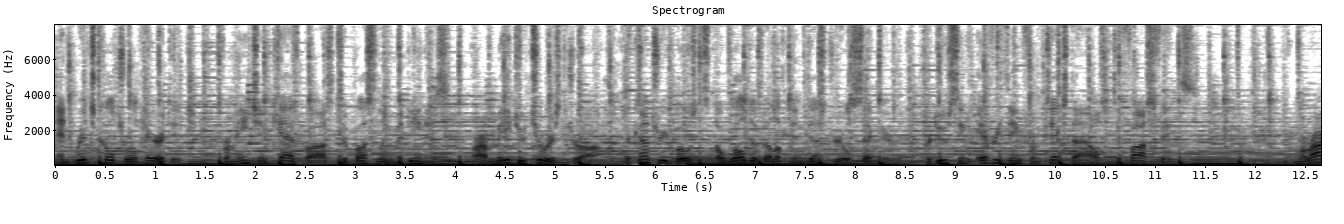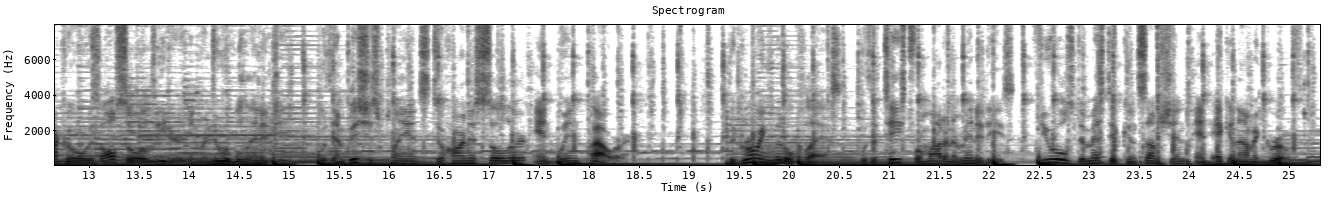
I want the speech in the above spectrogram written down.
and rich cultural heritage from ancient Casbahs to bustling Medinas, are a major tourist draw. The country boasts a well-developed industrial sector, producing everything from textiles to phosphates. Morocco is also a leader in renewable energy, with with ambitious plans to harness solar and wind power. The growing middle class, with a taste for modern amenities, fuels domestic consumption and economic growth.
